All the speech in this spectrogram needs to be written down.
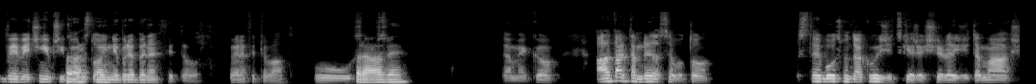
ve většině případů Jasně. to ani nebude benefitovat. benefitovat u Právě. Tam jako, ale tak tam jde zase o to. S tebou jsme to jako vždycky řešili, že tam máš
